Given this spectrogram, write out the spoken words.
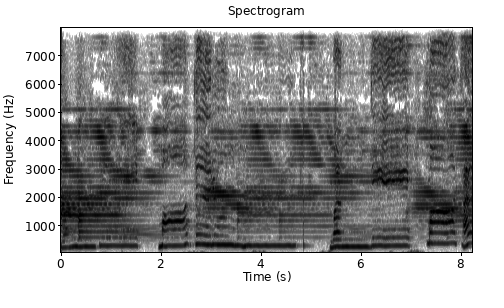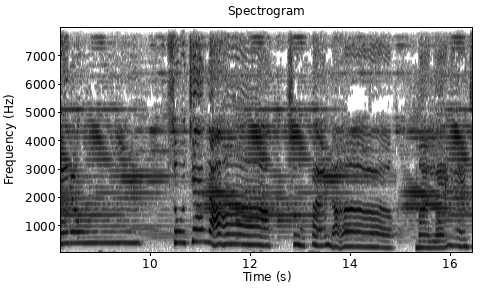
वन्दे मातरम् वन्दे मातरम् सुजला सुफला मलयज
